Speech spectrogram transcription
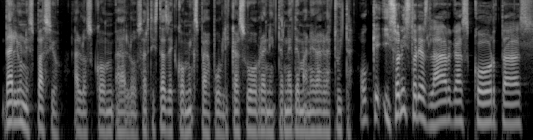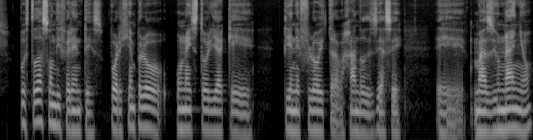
darle un espacio a los, a los artistas de cómics para publicar su obra en Internet de manera gratuita. Ok, ¿y son historias largas, cortas? Pues todas son diferentes. Por ejemplo, una historia que tiene Floyd trabajando desde hace eh, más de un año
